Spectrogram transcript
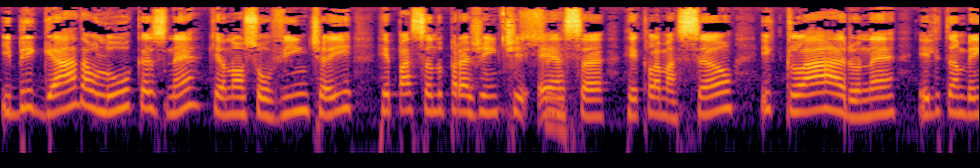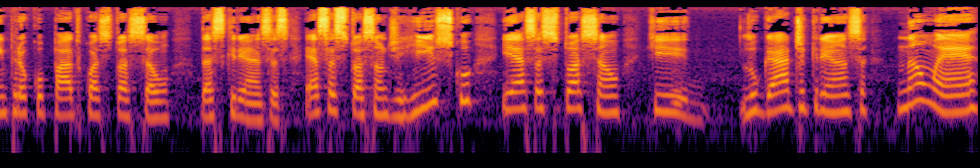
E obrigada ao Lucas, né, que é nosso ouvinte aí, repassando para a gente Sim. essa reclamação. E claro, né, ele também preocupado com a situação das crianças. Essa situação de risco e essa situação que lugar de criança não é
